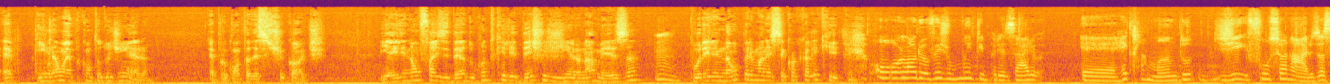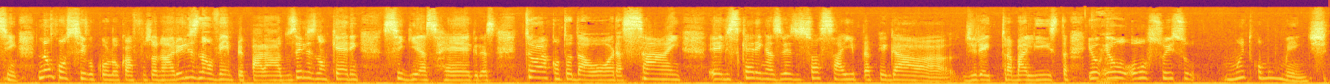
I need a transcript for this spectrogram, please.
é, e não é por conta do dinheiro, é por conta desse chicote. E aí ele não faz ideia do quanto que ele deixa de dinheiro na mesa Hum. por ele não permanecer com aquela equipe. Ô, Laura, eu vejo muito empresário é, reclamando de funcionários. Assim, não consigo colocar funcionário, eles não vêm preparados, eles não querem seguir as regras, trocam toda hora, saem, eles querem às vezes só sair para pegar direito trabalhista. Eu, eu ouço isso muito comumente.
